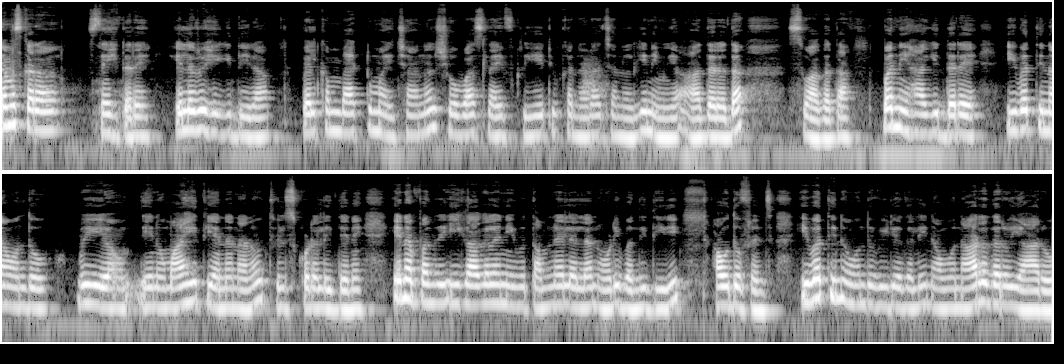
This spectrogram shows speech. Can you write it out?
ನಮಸ್ಕಾರ, ಸ್ನೇಹಿತರೆ, ಎಲ್ಲರೂ ಹೇಗಿದ್ದೀರಾ? Welcome back to my channel Shobha's life creative Kannada ಚಾನಲ್ಗೆ ನಿಮಗೆ ಆಧಾರದ ಸ್ವಾಗತ. ಬನ್ನಿ, ಹಾಗಿದ್ದರೆ ಇವತ್ತಿನ ಒಂದು ವಿ, ಏನು ಮಾಹಿತಿಯನ್ನು ನಾನು ತಿಳಿಸ್ಕೊಡಲಿದ್ದೇನೆ. ಏನಪ್ಪ ಅಂದರೆ, ಈಗಾಗಲೇ ನೀವು ತಮ್ಮನೇಲೆಲ್ಲ ನೋಡಿ ಬಂದಿದ್ದೀರಿ. ಹೌದು ಫ್ರೆಂಡ್ಸ್ ಇವತ್ತಿನ ಒಂದು ವಿಡಿಯೋದಲ್ಲಿ ನಾವು ನಾರದರು ಯಾರು,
